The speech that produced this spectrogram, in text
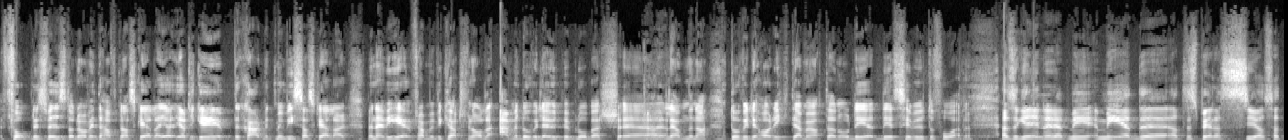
förhoppningsvis då, nu har vi inte haft några skrällar. Jag, jag tycker det är charmigt med vissa skrällar. Men när vi är framme vid kvartsfinalen, äh, men då vill jag ut med blåbärsländerna. Eh, då vill jag ha riktiga möten och det, det ser vi ut att få här nu. Alltså grejen är att med, med eh, att det spelas, jag satt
